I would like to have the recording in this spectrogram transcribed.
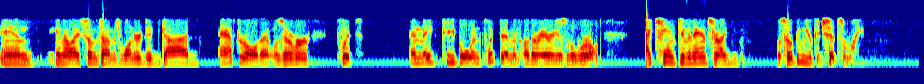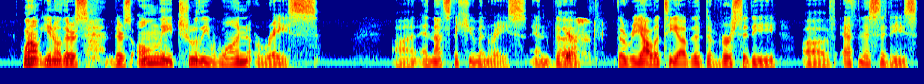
and you know I sometimes wonder did God, after all that was over, put and make people and put them in other areas of the world? I can't give an answer. I was hoping you could shed some light. Well, you know, there's there's only truly one race, uh, and that's the human race, and the Yes. the reality of the diversity of ethnicities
